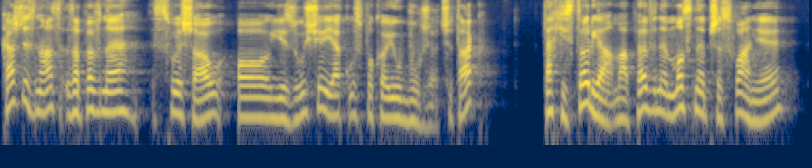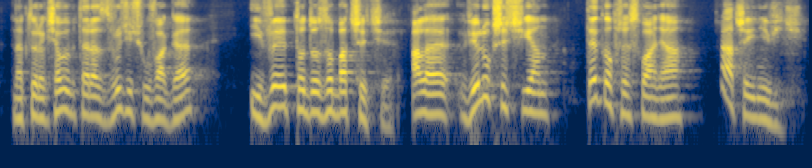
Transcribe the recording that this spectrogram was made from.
Każdy z nas zapewne słyszał o Jezusie, jak uspokoił burzę, czy tak? Ta historia ma pewne mocne przesłanie, na które chciałbym teraz zwrócić uwagę, i wy to do zobaczycie, ale wielu chrześcijan tego przesłania raczej nie widzi.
